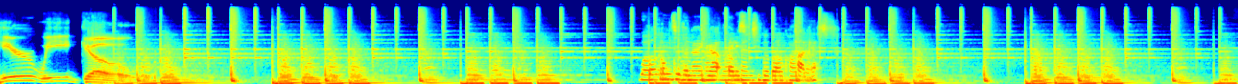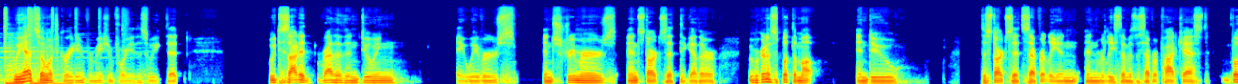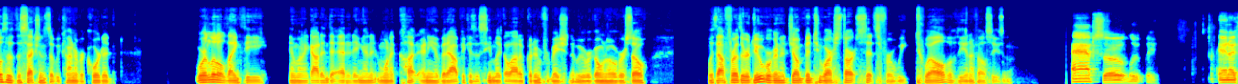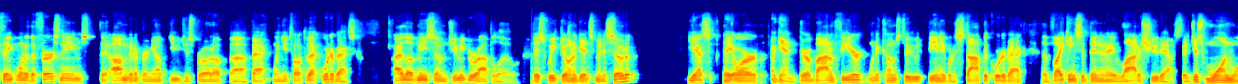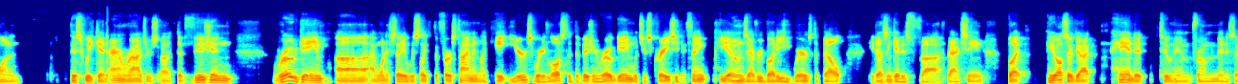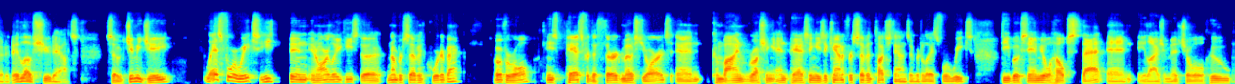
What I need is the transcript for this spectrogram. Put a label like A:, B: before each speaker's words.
A: here we go.
B: Welcome to the Nine Route Fantasy Football Podcast.
C: We had so much great information for you this week that we decided rather than doing a waivers and streamers and start sit together, we were going to split them up and do the start sit separately and and release them as a separate podcast. Both of the sections that we kind of recorded were a little lengthy and when I got into editing I didn't want to cut any of it out because it seemed like a lot of good information that we were going over. So without further ado, we're going to jump into our start sits for week 12 of the NFL season.
A: Absolutely. And I think one of the first names that I'm going to bring up, you just brought up uh, back when you talked about quarterbacks. I love me some Jimmy Garoppolo this week going against Minnesota. Yes, they are, again, they're a bottom feeder when it comes to being able to stop the quarterback. The Vikings have been in a lot of shootouts. They just won one this weekend. Aaron Rodgers, a division road game. Uh, I want to say it was like the first time in like eight years where he lost the division road game, which is crazy to think. He owns everybody, he wears the belt, he doesn't get his uh, vaccine, but he also got handed to him from Minnesota. They love shootouts. So Jimmy G, last four weeks, he's been in our league. He's the number seven quarterback overall. He's passed for the third most yards and combined rushing and passing. He's accounted for seven touchdowns over the last four weeks. Deebo Samuel helps that, and Elijah Mitchell, who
